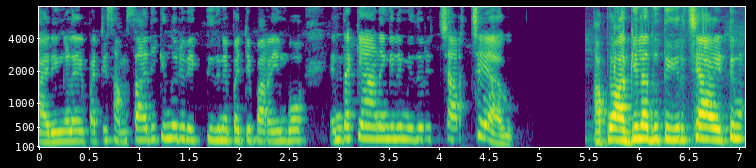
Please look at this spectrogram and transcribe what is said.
കാര്യങ്ങളെ പറ്റി സംസാരിക്കുന്ന ഒരു വ്യക്തി ഇതിനെപ്പറ്റി പറയുമ്പോൾ എന്തൊക്കെയാണെങ്കിലും ഇതൊരു ചർച്ചയാകും. അപ്പോൾ അഖിൽ അത് തീർച്ചയായിട്ടും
